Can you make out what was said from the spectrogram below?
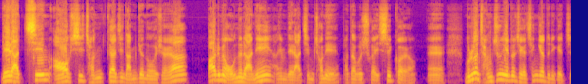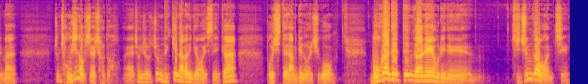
내일 아침 9시 전까지 남겨놓으셔야 빠르면 오늘 안에 아니면 내일 아침 전에 받아볼 수가 있을 거예요. 예. 물론 장중에도 제가 챙겨드리겠지만 좀 정신없어요, 저도. 예, 정신없어 좀 늦게 나가는 경우가 있으니까 보실 때 남겨놓으시고 뭐가 됐든 간에 우리는 기준과 원칙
